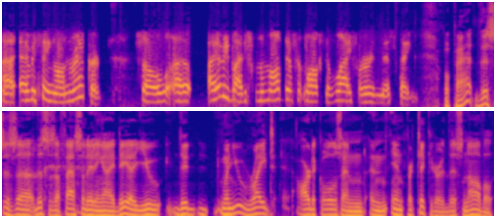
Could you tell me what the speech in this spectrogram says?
uh, everything on record. So uh, everybody from all different walks of life are in this thing. Well, Pat, this is a, this is a fascinating idea. You did when you write articles and, and in particular this novel,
